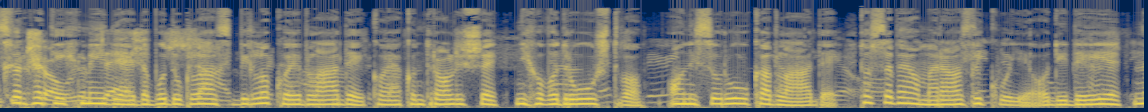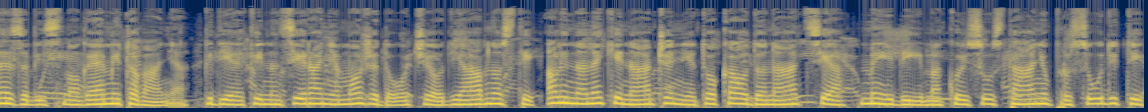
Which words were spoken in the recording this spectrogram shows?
Svrha tih medija je da budu glas bilo koje vlade koja kontroliše njihovo društvo. Oni su ruka vlade. To se veoma razlikuje od ideje nezavisnog emitovanja, gdje finansiranje može doći od javnosti, ali na neki način je to kao donacija medijima koji su u stanju prosuditi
